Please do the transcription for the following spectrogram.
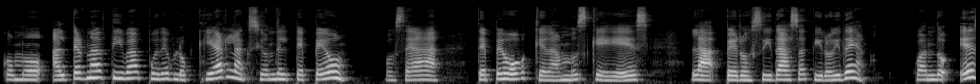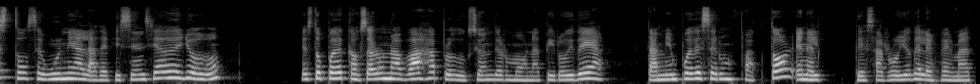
Como alternativa puede bloquear la acción del TPO, o sea, TPO quedamos que es la peroxidasa tiroidea. Cuando esto se une a la deficiencia de yodo, esto puede causar una baja producción de hormona tiroidea. También puede ser un factor en el desarrollo de la, enfermedad,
